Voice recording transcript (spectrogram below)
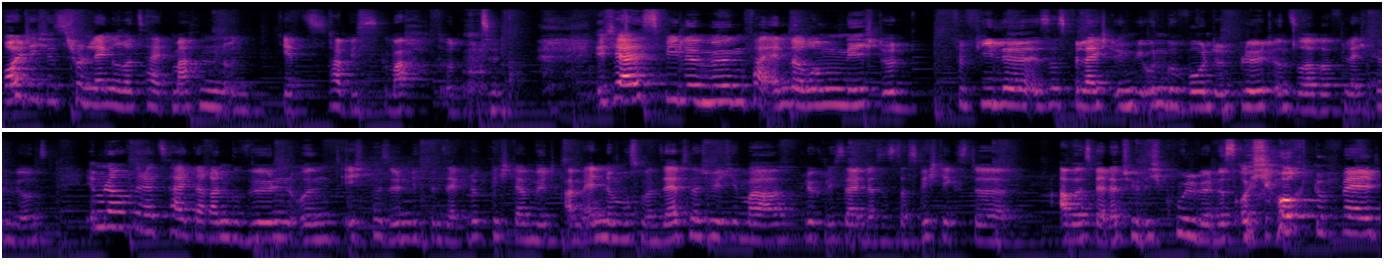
wollte ich es schon längere Zeit machen und jetzt habe ich es gemacht und ich weiß, viele mögen Veränderungen nicht und für viele ist es vielleicht irgendwie ungewohnt und blöd und so, aber vielleicht können wir uns im Laufe der Zeit daran gewöhnen und ich persönlich bin sehr glücklich damit. Am Ende muss man selbst natürlich immer glücklich sein, das ist das Wichtigste, aber es wäre natürlich cool, wenn es euch auch gefällt.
